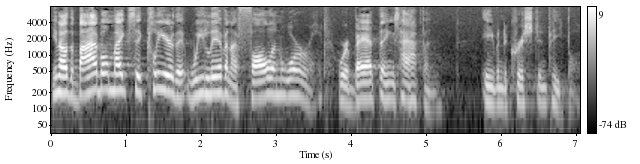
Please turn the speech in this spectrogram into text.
You know, the Bible makes it clear that we live in a fallen world where bad things happen, even to Christian people.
